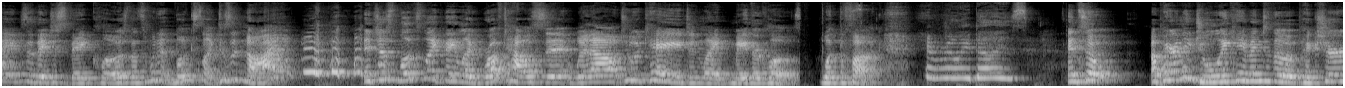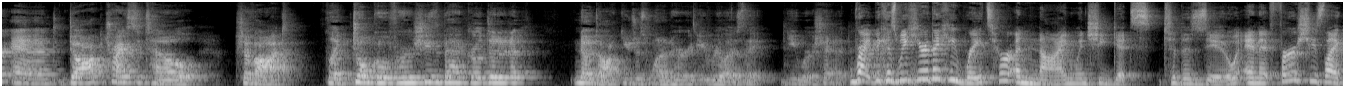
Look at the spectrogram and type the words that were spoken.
things and they just make clothes. That's what it looks like. Does it not? It just looks like they like roughed house it, went out to a cage and like made their clothes. What the fuck? It really does. And so apparently Julie came into the picture and Doc tries to tell Shavat, like, don't go for her, she's a bad girl, da da da. No, Doc, you just wanted her and you realized that you were shit. Right, because we hear that he rates her a nine when she gets to the zoo. And at first she's like,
